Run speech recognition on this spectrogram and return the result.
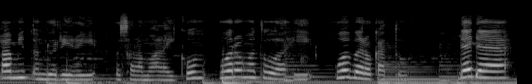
pamit undur diri. Wassalamualaikum warahmatullahi wabarakatuh. Dadah!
